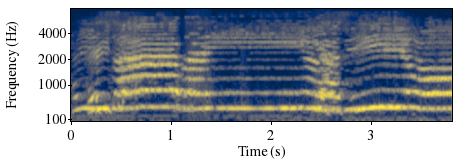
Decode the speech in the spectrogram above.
حسابا يسيرا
